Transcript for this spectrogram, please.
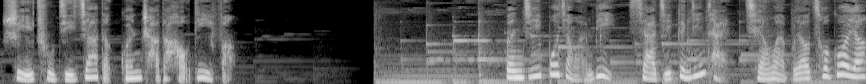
是一处极佳的观察的好地方。本集播讲完毕，下集更精彩，千万不要错过哟。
